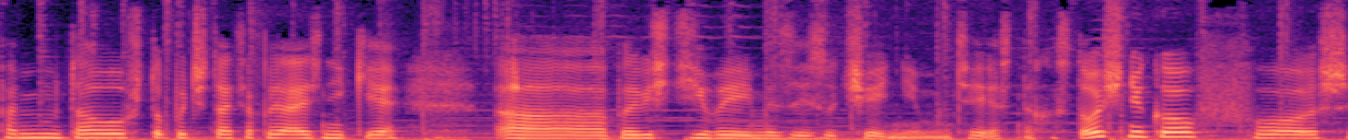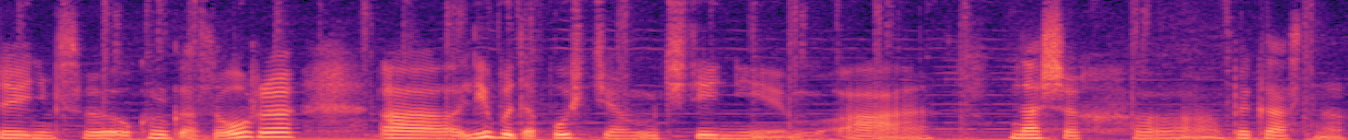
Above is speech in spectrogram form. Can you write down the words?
помимо того, что почитать о празднике, а, провести время за изучением интересных источников, расширением своего кругозора, а, либо, допустим, чтением о наших а, прекрасных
